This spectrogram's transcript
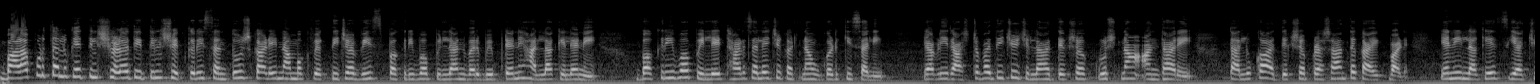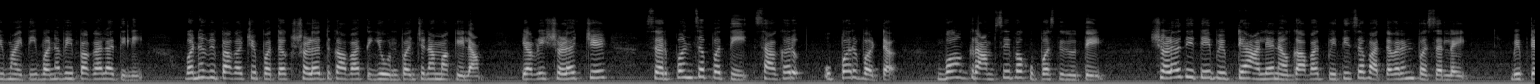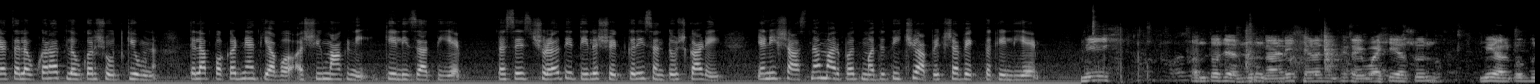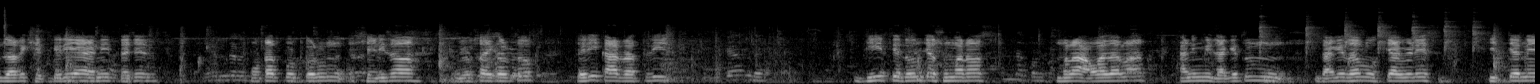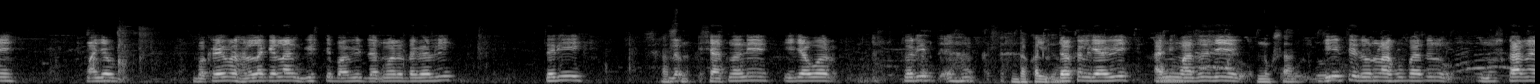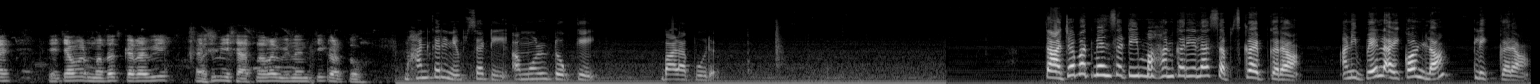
बाळापूर तालुक्यातील शळद येथील शेतकरी संतोष गाडे नामक व्यक्तीच्या वीस बकरी व पिल्लांवर बिबट्याने हल्ला केल्याने बकरी व पिल्ले ठार झाल्याची घटना उघडकीस आली. यावेळी राष्ट्रवादीचे जिल्हाध्यक्ष कृष्णा अंधारे तालुका अध्यक्ष प्रशांत गायकवाड यांनी लगेच याची माहिती वन विभागाला दिली. वन विभागाचे पथक शळद गावात येऊन पंचनामा केला. यावेळी शळदचे सरपंचपती सागर उपरवट व ग्रामसेवक उपस्थित होते. शळद इथे बिबट्या आल्यानं गावात भीतीचं वातावरण पसरलंय. बिबट्याचा लवकरात लवकर शोध घेऊन त्याला पकडण्यात यावं अशी मागणी केली जातीये. तसेच शळद येथील शेतकरी संतोष काळे यांनी शासनामार्फत मदतीची अपेक्षा व्यक्त केली आहे. मी संतोष अर्जुन गाणे शेळद येथे रहिवासी असून मी अल्पभूधारक शेतकरी आहे आणि तसेच पोटात पोट करून शेळीचा व्यवसाय करतो. तरी काल रात्री दीड ते दोनच्या सुमारास मला आवाज आला आणि मी जागेतून जागे झालो. त्यावेळेस चित्त्याने माझ्या बकऱ्यावर हल्ला केला वीस ते बावीस जन्माला दगाडली तरी शासनाने याच्यावर त्वरित दखल दखल घ्यावी. आणि माझं जे नुकसान. दीड ते दोन लाख रुपयाचं नुकसान आहे त्याच्यावर मदत करावी अशी मी शासनाला विनंती करतो. महानकरी न्यूजसाठी अमोल डोके बाळापूर. ताज्या बातम्यांसाठी महानकरीला सबस्क्राईब करा आणि बेल आयकॉनला क्लिक करा.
